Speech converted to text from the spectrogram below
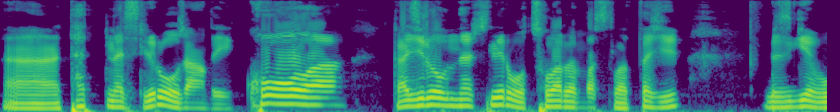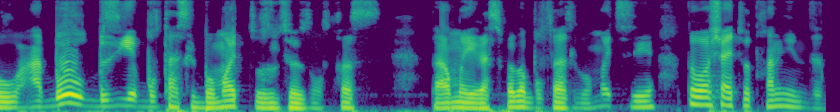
ііі тәтті нәрселер ол жаңағыдай кола газированный нәрселер вот солардан басталады да ше. Бізге бұл бұл бізге бұл тәсіл болмайды ұзын сөздің қысқасы дамы господа бұл тәсіл болмайды сізге. Ну вообще айтып отқан енді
